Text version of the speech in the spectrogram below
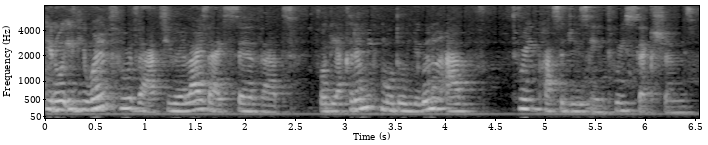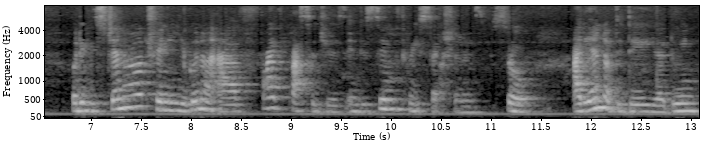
you know, if you went through that, you realize I said that for the academic model, you're going to have three passages in three sections. But if it's general training, you're going to have five passages in the same three sections. So at the end of the day, you're doing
